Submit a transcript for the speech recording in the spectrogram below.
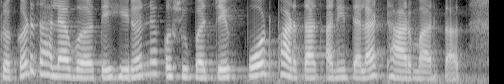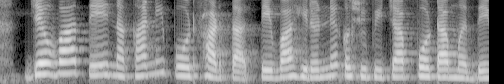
प्रकट झाल्यावर ते हिरण्यकशुपाचे पोट फाडतात आणि त्याला ठार मारतात. जेव्हा ते नखांनी पोट फाडतात तेव्हा हिरण्यकशुपीच्या पोटामध्ये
